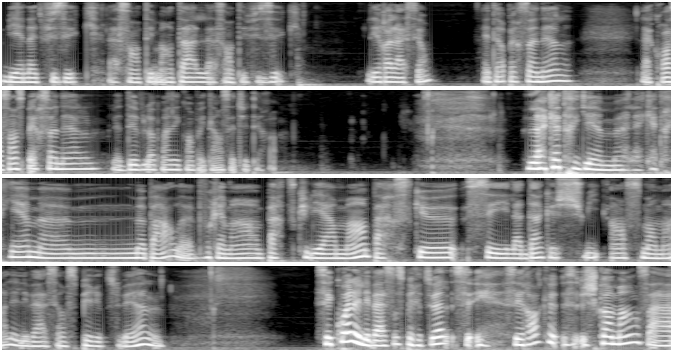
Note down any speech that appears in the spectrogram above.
le bien-être physique, la santé mentale, la santé physique, les relations interpersonnelles, la croissance personnelle, le développement des compétences, etc. La quatrième, la quatrième euh, me parle vraiment particulièrement parce que c'est là-dedans que je suis en ce moment, l'élévation spirituelle. C'est quoi l'élévation spirituelle? C'est rare que je commence à,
